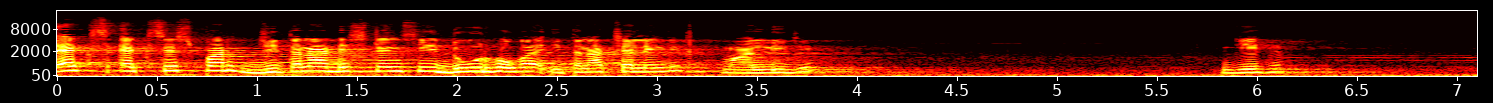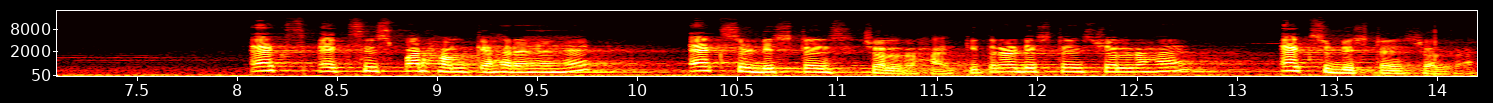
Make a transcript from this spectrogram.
एक्स एक्सिस पर जितना डिस्टेंस ये दूर होगा, इतना चलेंगे। मान लीजिए, ये है। एक्स एक्सिस पर हम कह रहे हैं एक्स डिस्टेंस चल रहा है। कितना डिस्टेंस चल रहा है? एक्स डिस्टेंस चल रहा है।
